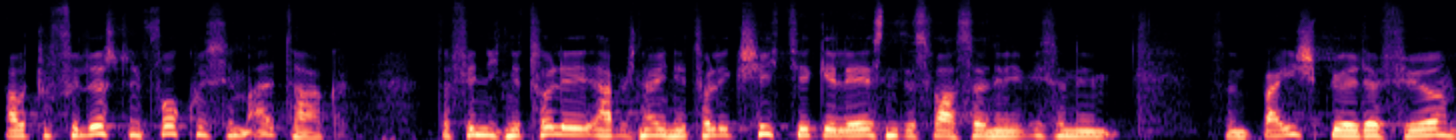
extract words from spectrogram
aber du verlierst den Fokus im Alltag. Da finde ich eine tolle, habe ich neulich eine tolle Geschichte gelesen, das war so, eine, wie so, eine, so ein Beispiel dafür.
